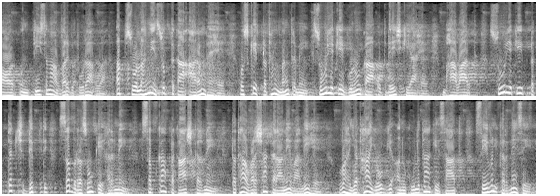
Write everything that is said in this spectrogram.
और 29वां वर्ग पूरा हुआ। अब 16वें सूक्त का आरंभ है। उसके प्रथम मंत्र में सूर्य के गुणों का उपदेश किया है। भावार्थ, सूर्य की प्रत्यक्ष दीप्ति सब रसों के हरने, सबका प्रकाश करने तथा वर्षा कराने वाली है। वह यथा योग्य अनुकूलता के साथ सेवन करने से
